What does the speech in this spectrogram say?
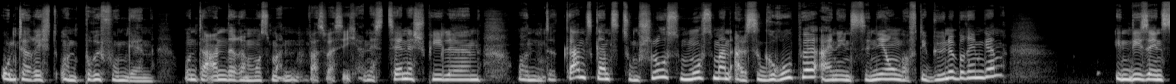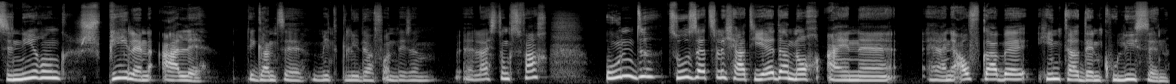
Unterricht und Prüfungen. Unter anderem muss man, was weiß ich, eine Szene spielen und ganz, ganz zum Schluss muss man als Gruppe eine Inszenierung auf die Bühne bringen. In dieser Inszenierung spielen alle, die ganzen Mitglieder von diesem äh, Leistungsfach und zusätzlich hat jeder noch eine eine Aufgabe hinter den Kulissen.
